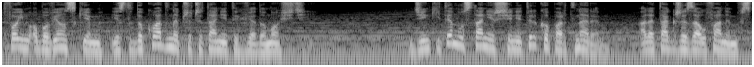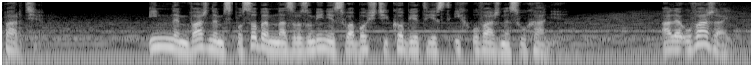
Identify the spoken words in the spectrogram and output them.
Twoim obowiązkiem jest dokładne przeczytanie tych wiadomości. Dzięki temu staniesz się nie tylko partnerem, ale także zaufanym wsparciem. Innym ważnym sposobem na zrozumienie słabości kobiet jest ich uważne słuchanie. Ale uważaj!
